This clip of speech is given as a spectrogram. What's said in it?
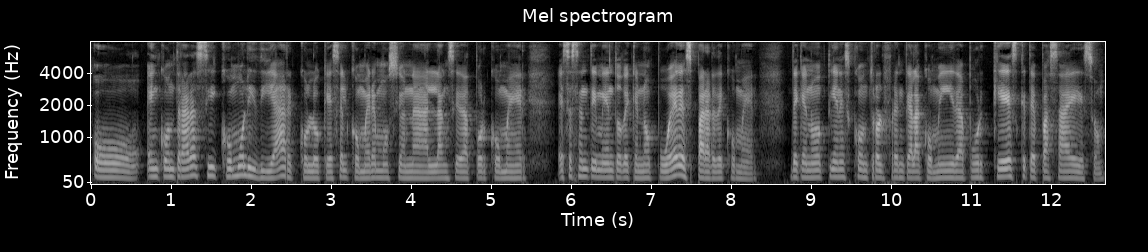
o encontrar así cómo lidiar con lo que es el comer emocional, la ansiedad por comer, ese sentimiento de que no puedes parar de comer, de que no tienes control frente a la comida, por qué es que te pasa eso,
